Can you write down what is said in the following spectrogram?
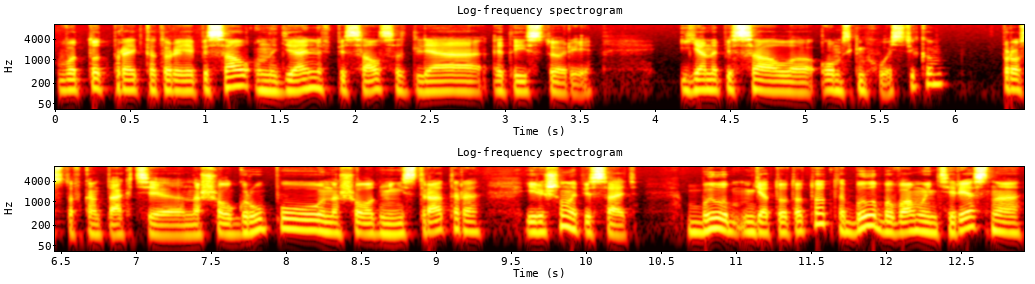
вот тот проект, который я писал, он идеально вписался для этой истории. Я написал омским хвостиком, просто ВКонтакте нашел группу, нашел администратора и решил написать, было я то-то, то-то, было бы вам интересно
